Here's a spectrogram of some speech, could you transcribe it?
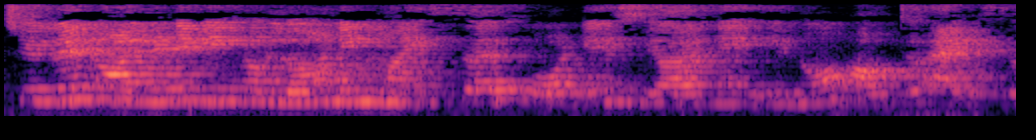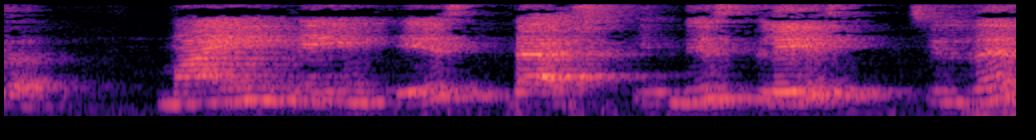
Children, already we have learned in myself what is your name. You know how to answer. My name is dash. In this place, children,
